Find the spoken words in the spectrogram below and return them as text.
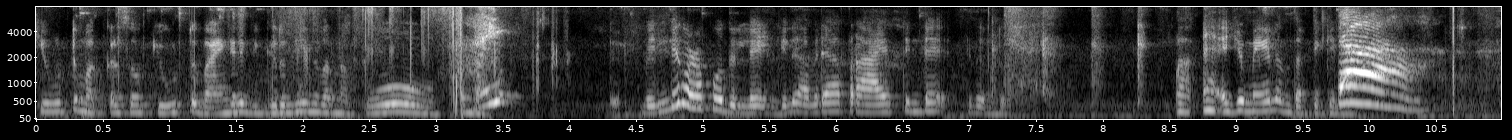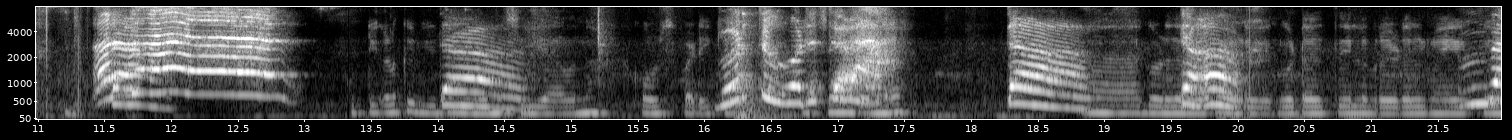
ക്യൂട്ട് മക്കൾ സോ ക്യൂട്ട് ഭയങ്കര വികൃതി എന്ന് പറഞ്ഞ ഓ വലിയ കുഴപ്പമൊന്നുമില്ല. എങ്കിലും അവർ ആ പ്രായത്തിന്റെ ഇതുണ്ട് അയ്യോ മേലൊന്നും തട്ടിക്കില്ല. കുട്ടികൾക്ക് വീട്ടിൽ ചെയ്യാവുന്ന കോഴ്സ് പഠിക്കും കൂടുതൽ കൂട്ടത്തിൽ ബ്രൈഡൽ മേക്കപ്പ്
